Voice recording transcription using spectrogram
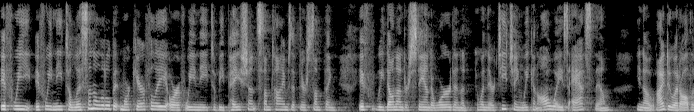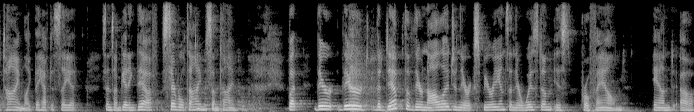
if we if we need to listen a little bit more carefully or if we need to be patient sometimes if there's something if we don't understand a word and when they're teaching, we can always ask them. You know, I do it all the time, like they have to say it since I'm getting deaf several times sometime. But their, their, the depth of their knowledge and their experience and their wisdom is profound. And, uh,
